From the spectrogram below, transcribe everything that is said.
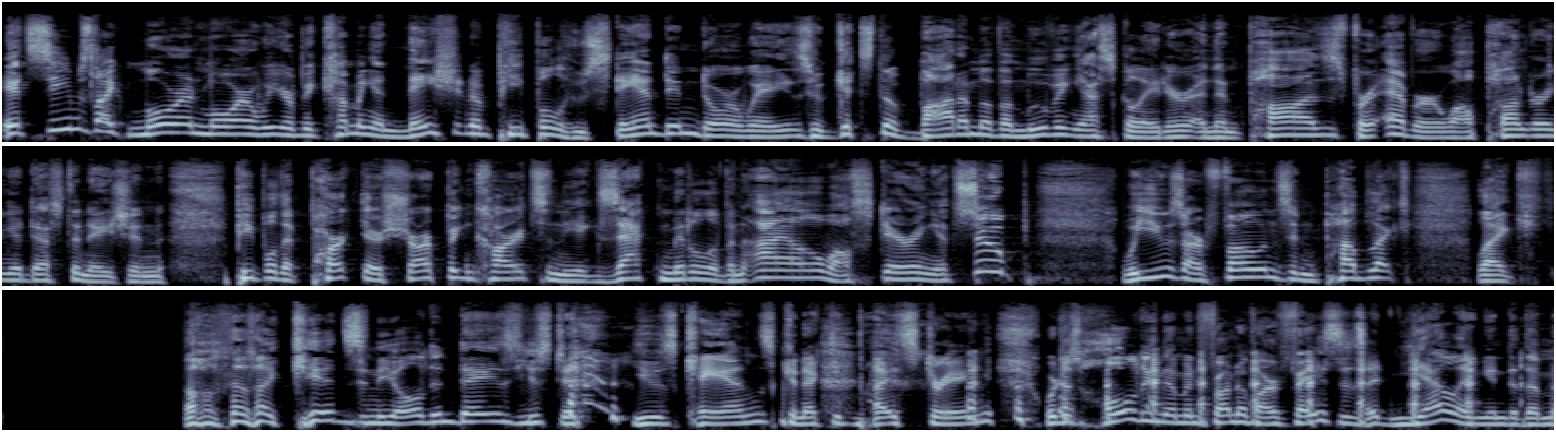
It seems like more and more we are becoming a nation of people who stand in doorways, who get to the bottom of a moving escalator and then pause forever while pondering a destination. People that park their shopping carts in the exact middle of an aisle while staring at soup. We use our phones in public like Oh, like kids in the olden days used to use cans connected by string. We're just holding them in front of our faces and yelling into them,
